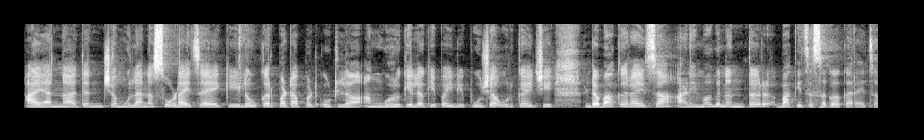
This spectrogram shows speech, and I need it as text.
आयांना त्यांच्या मुलांना सोडायचं आहे की लवकर पटापट उठलं आंघोळ केलं की पहिली पूजा उरकायची डबा करायचा आणि मग नंतर बाकीचं सगळं करायचं.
